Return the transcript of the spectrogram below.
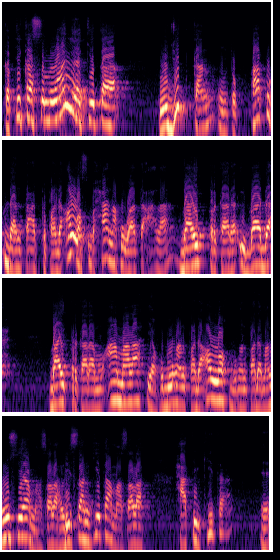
Ketika semuanya kita wujudkan untuk patuh dan taat kepada Allah Subhanahu wa taala, baik perkara ibadah, baik perkara muamalah, yang hubungan pada Allah, hubungan pada manusia, masalah lisan kita, masalah hati kita, ya,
